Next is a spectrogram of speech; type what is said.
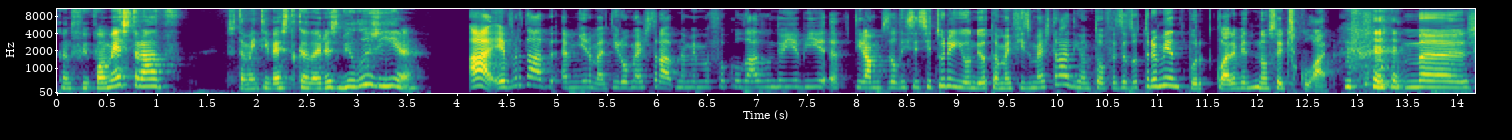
Quando fui para o mestrado, tu também tiveste cadeiras de biologia. Ah, é verdade. A minha irmã tirou o mestrado na mesma faculdade onde eu e a eh, tirámos a licenciatura e onde eu também fiz o mestrado e onde estou a fazer doutoramento, porque claramente não sei descolar. mas,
